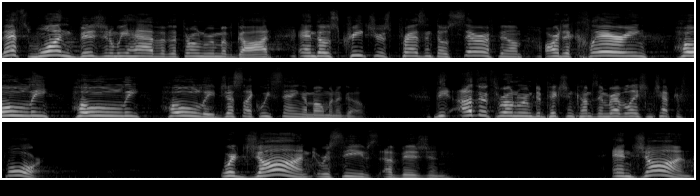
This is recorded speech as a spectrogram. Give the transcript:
That's one vision we have of the throne room of God. And those creatures present, those seraphim, are declaring, Holy, holy, holy, just like we sang a moment ago. The other throne room depiction comes in Revelation chapter 4 where John receives a vision. And John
